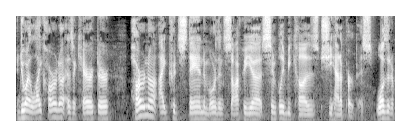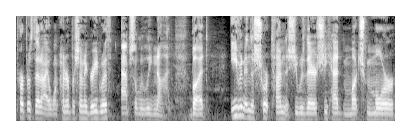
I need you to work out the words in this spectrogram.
do I like Haruna as a character? Haruna, I could stand more than Sakuya simply because she had a purpose. Was it a purpose that I 100% agreed with? Absolutely not. But even in the short time that she was there, she had much more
